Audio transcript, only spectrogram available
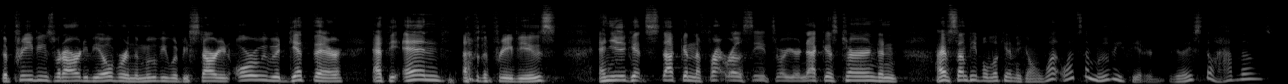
the previews would already be over and the movie would be starting, or we would get there at the end of the previews and you get stuck in the front row seats where your neck is turned. And I have some people looking at me going, what, What's a movie theater? Do they still have those?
